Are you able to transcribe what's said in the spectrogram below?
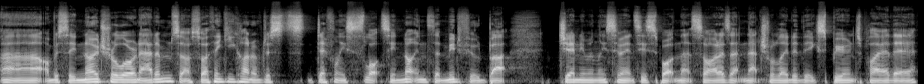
Uh, obviously, no Treloar and Adams, uh, so I think he kind of just definitely slots in, not into the midfield, but genuinely cements his spot in that side as that natural leader, the experienced player there.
